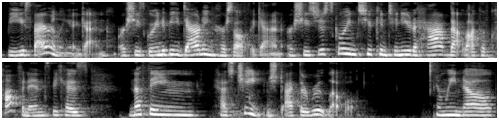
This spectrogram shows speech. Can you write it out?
be spiraling again, or she's going to be doubting herself again, or she's just going to continue to have that lack of confidence because nothing has changed at the root level. And we know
